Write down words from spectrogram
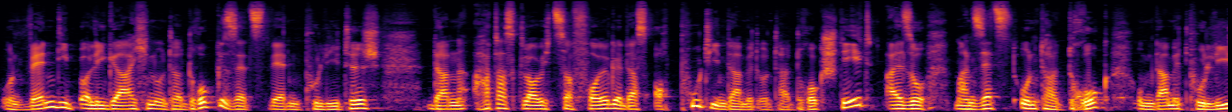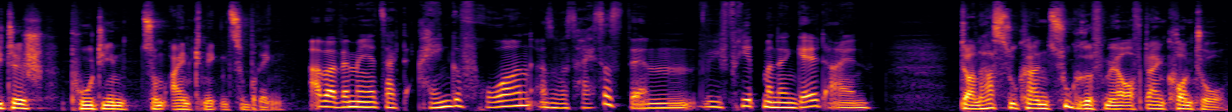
Und wenn die Oligarchen unter Druck gesetzt werden politisch, dann hat das, glaube ich, zur Folge, dass auch Putin damit unter Druck steht. Also man setzt unter Druck, um damit politisch Putin zum Einknicken zu bringen. Aber wenn man jetzt sagt, eingefroren, also was heißt das denn? Wie friert man denn Geld ein? Dann hast du keinen Zugriff mehr auf dein Konto.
